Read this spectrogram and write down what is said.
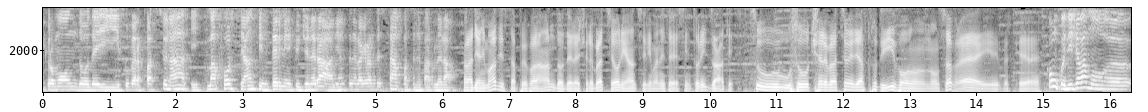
micromondo dei super appassionati, ma forse anche in termini più generali, anche nella grande stampa se ne parlerà. Radio Animati sta preparando delle celebrazioni, anzi rimanete sintonizzati su, su celebrazioni di altro tipo, non, non saprei perché... Comunque dicevamo, eh,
